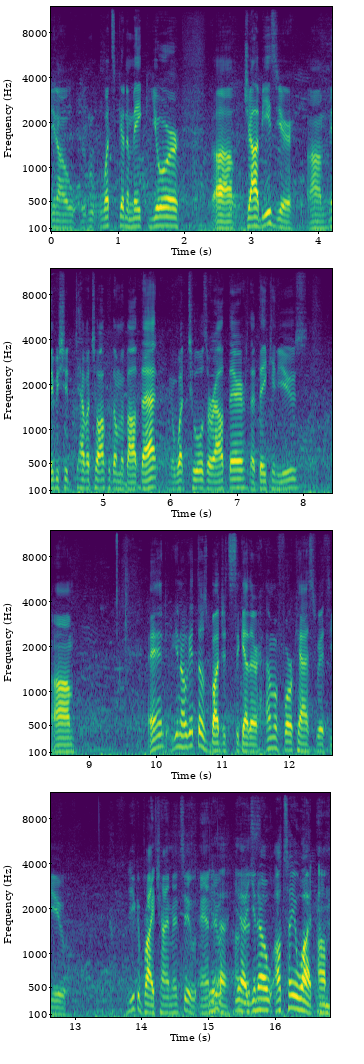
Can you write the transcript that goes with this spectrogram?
you know what's going to make your uh, job easier, um, maybe you should have a talk with them about that. And what tools are out there that they can use. Um, and you know, get those budgets together. I'm a forecast with you. You could probably chime in too, Andrew. Yeah, yeah. this. You know, I'll tell you what. Um,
